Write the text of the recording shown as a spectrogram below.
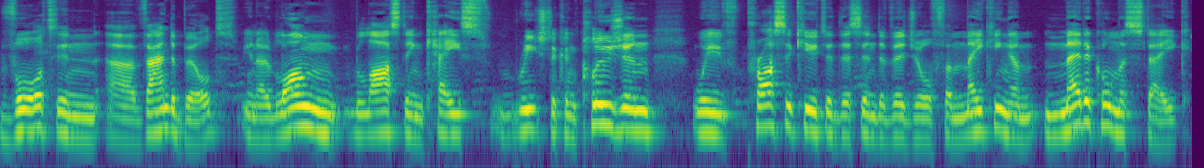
Vaught in uh, Vanderbilt, you know, long lasting case, reached a conclusion. We've prosecuted this individual for making a medical mistake,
